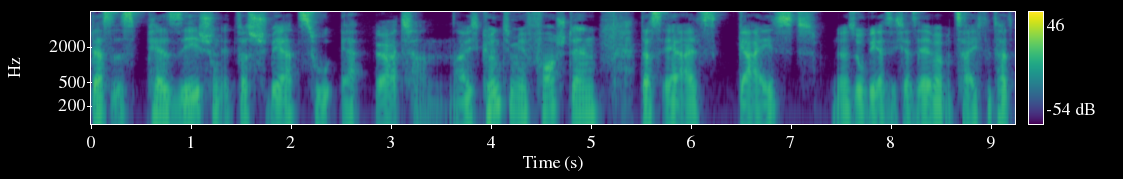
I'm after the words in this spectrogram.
Das ist per se schon etwas schwer zu erörtern. Aber ich könnte mir vorstellen, dass er als Geist, ne, so wie er sich ja selber bezeichnet hat,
